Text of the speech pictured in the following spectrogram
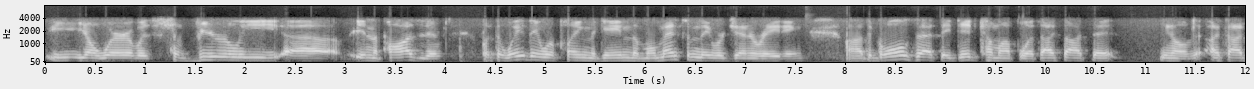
you know where it was severely uh, in the positive, but the way they were playing the game, the momentum they were generating, uh, the goals that they did come up with, I thought that you know I thought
